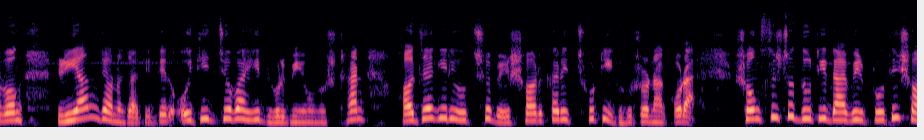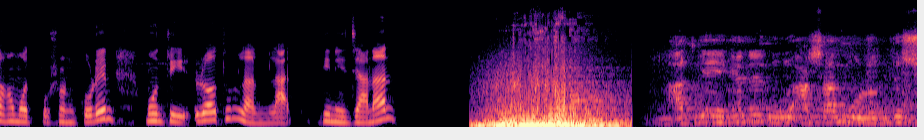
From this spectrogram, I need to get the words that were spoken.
এবং রিয়াং জনজাতিদের ঐতিহ্যবাহী ধর্মীয় অনুষ্ঠান হজাগিরি উৎসবে সরকারি ছুটি ঘোষণা করা। সংশ্লিষ্ট দুটি দাবির প্রতি সহমত পোষণ করেন মন্ত্রী রতনলাল নাথ। তিনি জানান আজকে এখানে আসার মূল উদ্দেশ্য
